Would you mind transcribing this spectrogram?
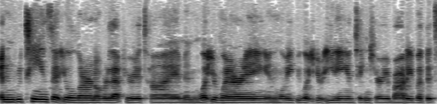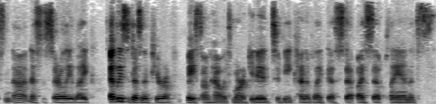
and routines that you'll learn over that period of time and what you're wearing and what maybe what you're eating and taking care of your body but it's not necessarily like at least it doesn't appear based on how it's marketed to be kind of like a step-by-step plan that's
